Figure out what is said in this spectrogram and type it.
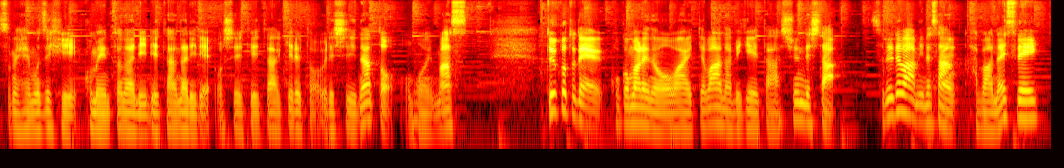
その辺も是非コメントなりレターなりで教えていただけると嬉しいなと思います。ということでここまでのお相手はナビゲーターしゅんでした。それでは皆さん Have a nice day!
